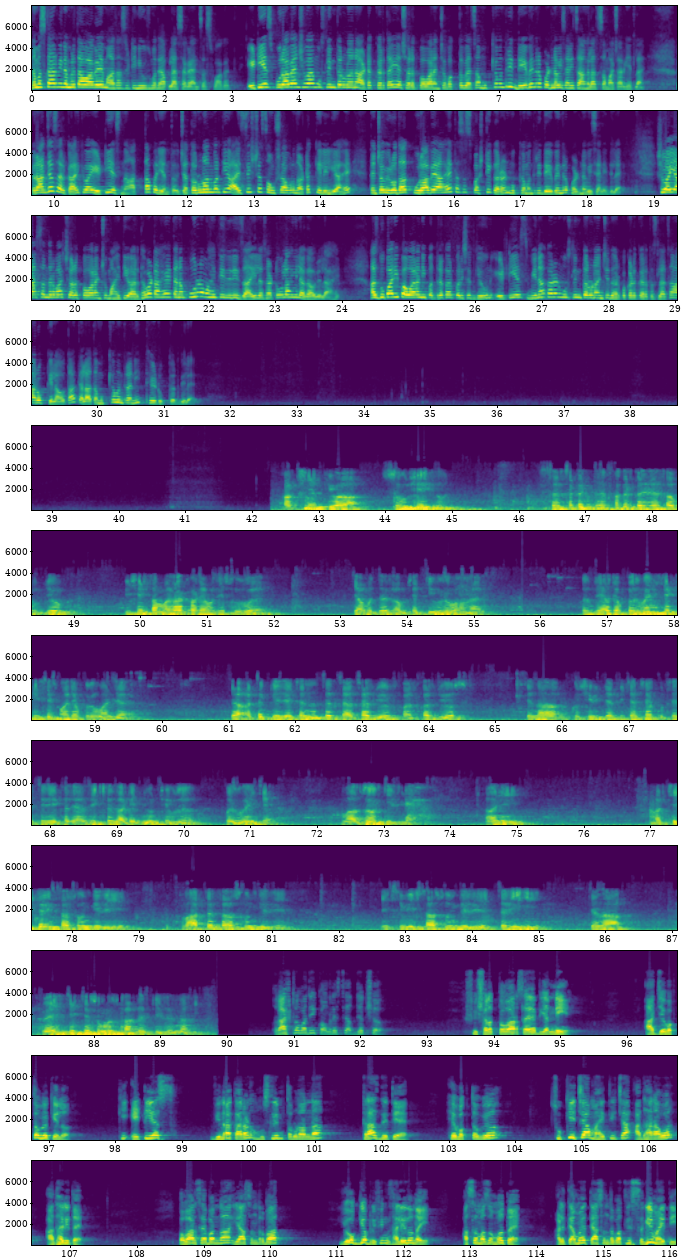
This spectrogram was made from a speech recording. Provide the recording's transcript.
नमस्कार मी नम्रता वागळे. माझा सिटी न्यूजमध्ये आपल्या सगळ्यांचं स्वागत. एटीएस पुराव्यांशिवाय मुस्लिम तरुणांना अटक करता या शरद पवारांच्या वक्तव्याचा मुख्यमंत्री देवेंद्र फडणवीस यांनी चांगलाच समाचार घेतलाय. राज्य सरकार किंवा एटीएसनं आतापर्यंत ज्या तरुणांवरती आयसिसच्या संशयावरून अटक केलेली आहे त्यांच्या विरोधात पुरावे आहेत असं स्पष्टीकरण मुख्यमंत्री देवेंद्र फडणवीस यांनी दिलंय. शिवाय या संदर्भात शरद पवारांची माहिती अर्धवट आहे त्यांना पूर्ण माहिती दिली जाईल असा टोलाही लगावलेला आहे. आज दुपारी पवारांनी पत्रकार परिषद घेऊन एटीएस विनाकारण मुस्लिम तरुणांची धरपकड करत असल्याचा आरोप केला होता. त्याला आता मुख्यमंत्र्यांनी थेट उत्तर दिलंय. आक्षेप किंवा संशय घेऊन सरसकट धरपकड करण्याचा उद्योग विशेषतः मराठवाड्यामध्ये सुरू आहे. त्याबद्दल आमच्या तीव्र भावना आहेत परंतु ह्या ज्या परभणीच्या केसेस माझ्यापुढे मांडल्या त्या अटक केल्याच्यानंतर चार चार दिवस पाच पाच दिवस त्यांना कृषी विद्यापीठाच्या कुठल्या तरी एखाद्या रिक्त जागेत नेऊन ठेवलं परभणीच्या. मारझोड केली. आणि अठ्ठेचाळीस तास होऊन गेले बहात्तर तास होऊन गेले एकशे वीस तास होऊन गेले तरीही त्यांना मॅजिस्ट्रेटच्या समोर सादर केलं नाही. राष्ट्रवादी काँग्रेसचे अध्यक्ष श्री शरद पवार साहेब यांनी आज जे वक्तव्य केलं की एटीएस विनाकारण मुस्लिम तरुणांना त्रास देते आहे हे वक्तव्य चुकीच्या माहितीच्या आधारावर आधारित आहे. पवार साहेबांना या संदर्भात योग्य ब्रीफिंग झालेलं नाही. असं माझं मत आहे. आणि त्यामुळे त्या संदर्भातली सगळी माहिती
